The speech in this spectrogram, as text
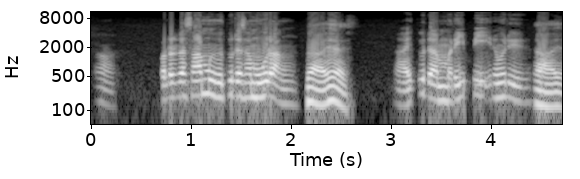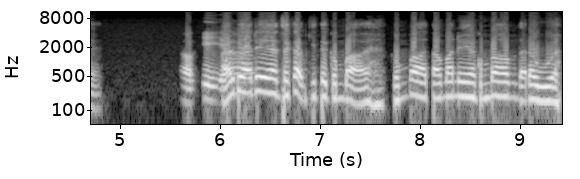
Uh, kalau dah sama tu dah sama orang. Ah yes. Ha, itu dah meripik nama dia. Ah yes. Okey. Ada ah, ada yang cakap kita kembar eh. Kembar tak mana yang kembar pun tak tahu lah.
